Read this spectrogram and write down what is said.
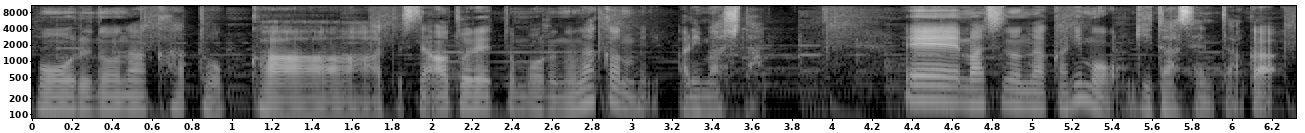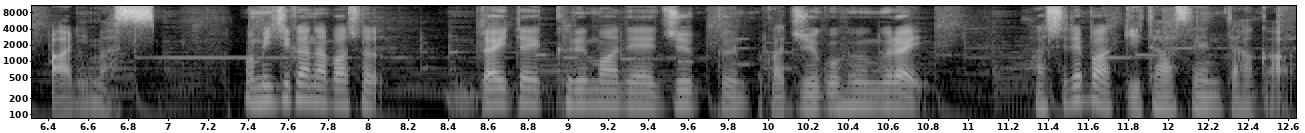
モールの中とかですね、アウトレットモールの中にありました。えー街の中にもギターセンターがあります。ま身近な場所、だいたい車で10分とか15分ぐらい走ればギターセンターが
